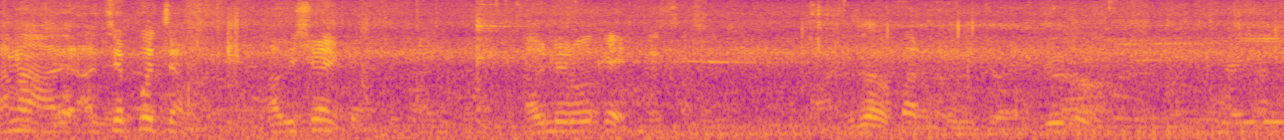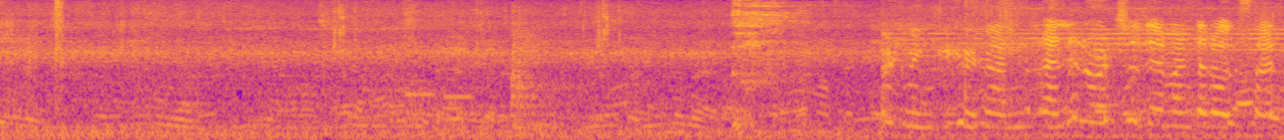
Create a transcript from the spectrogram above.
అన్న అది- అది చెప్పొచ్చాను ఆ విషయం ఇక్కడ అది మీరు ఓకే అన్ని రోడ్ షో చేయమంటారు ఒకసారి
